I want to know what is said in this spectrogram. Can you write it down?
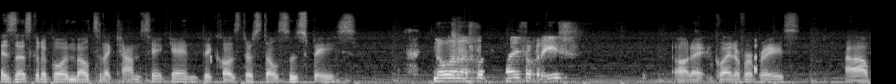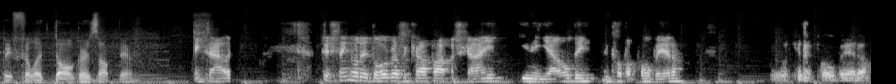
Is this going to go and melt to the campsite again? Because there's still some space. No, no, it's got plenty for Brace. All right, glider for brace. I'll be full of doggers up there. Exactly. Just think of the doggers that car park in the sky, Ian Yaldi, and Club of Paul Bearer. Looking at Paul Bearer.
